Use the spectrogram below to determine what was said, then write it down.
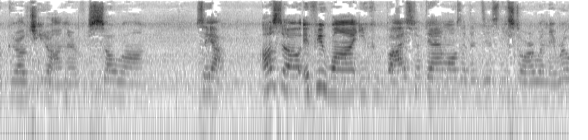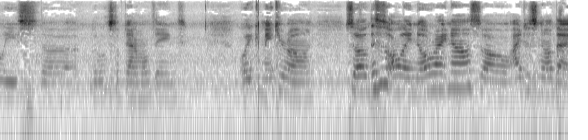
a girl cheetah on there for so long. So yeah. Also, if you want, you can buy stuffed animals at the Disney store when they release the little stuffed animal things. Or you can make your own. So this is all I know right now, so I just know that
